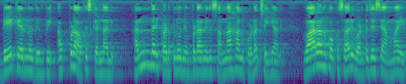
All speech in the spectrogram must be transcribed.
డే కేర్లో దింపి అప్పుడు ఆఫీస్కి వెళ్ళాలి అందరి కడుపులు నింపడానికి సన్నాహాలు కూడా చెయ్యాలి. వారానికి ఒకసారి వంట చేసే అమ్మాయి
